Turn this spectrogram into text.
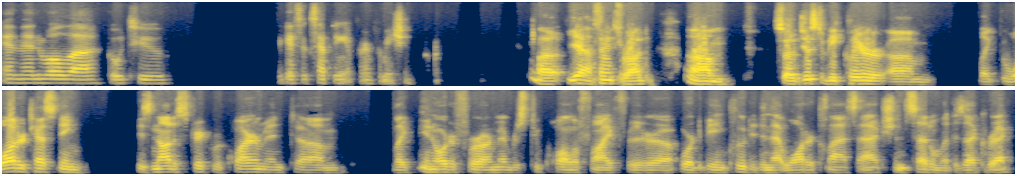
and then we'll uh, go to, I guess, accepting it for information. Uh, yeah, thanks, Rod. Um, so just to be clear, um, like the water testing is not a strict requirement, um, like in order for our members to qualify for, uh, or to be included in that water class action settlement. Is that correct?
